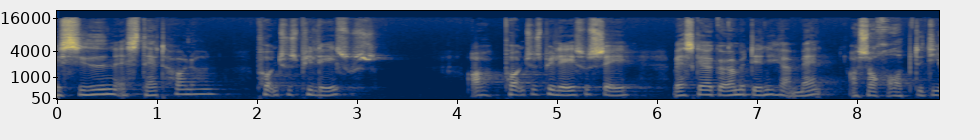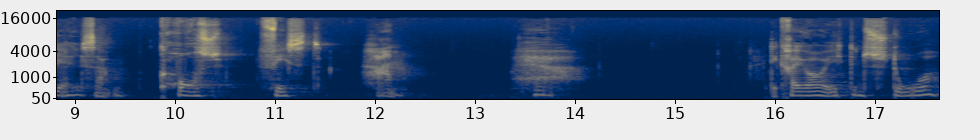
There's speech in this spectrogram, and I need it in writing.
ved siden af stadholderen, Pontius Pilatus. Og Pontius Pilatus sagde, hvad skal jeg gøre med denne her mand? Og så råbte de alle sammen, korsfest ham. Herre. Det kræver jo ikke den store,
